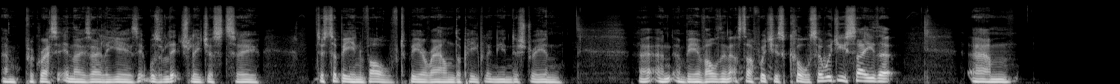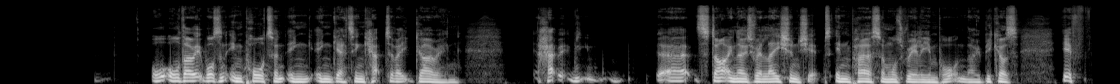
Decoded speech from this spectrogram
and progress it in those early years. It was literally just to just to be involved, to be around the people in the industry and uh, and, and be involved in that stuff, which is cool. So would you say that um, although it wasn't important in in getting Captivate going, ha- uh, starting those relationships in person was really important though because if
